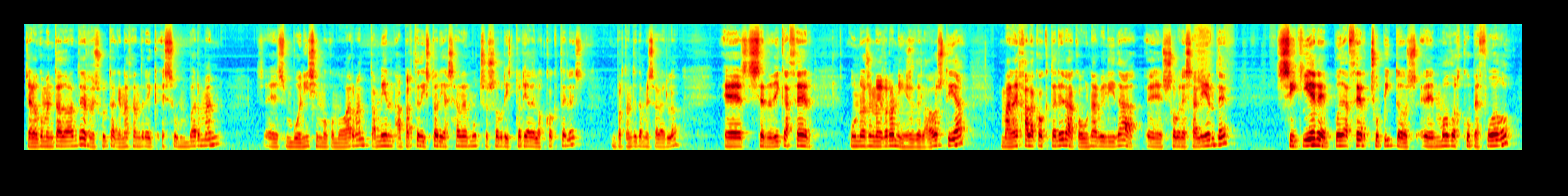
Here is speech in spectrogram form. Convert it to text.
ya lo he comentado antes, resulta que Nathan Drake es un barman, es buenísimo como barman. También, aparte de historia, sabe mucho sobre historia de los cócteles, importante también saberlo. Eh, se dedica a hacer unos negronis de la hostia, maneja la coctelera con una habilidad eh, sobresaliente. Si quiere, puede hacer chupitos en modo escupe fuego.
